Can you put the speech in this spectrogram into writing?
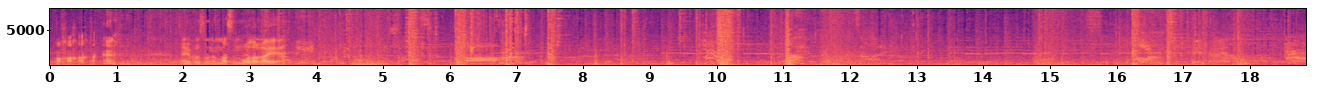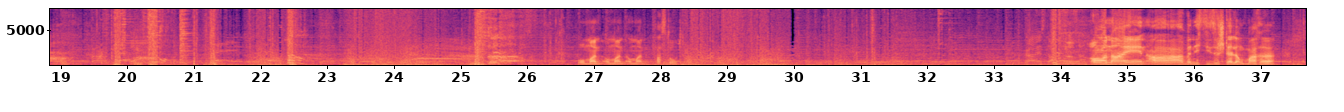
Einfach so eine Massenmorderei, ey. Oh Mann, oh Mann, oh Mann, fast tot. Oh nein! Ah, wenn ich diese Stellung mache.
